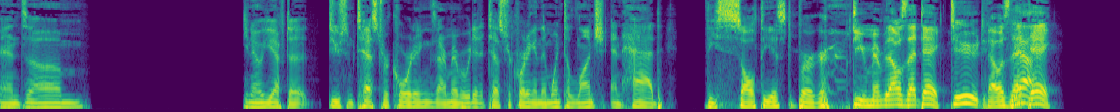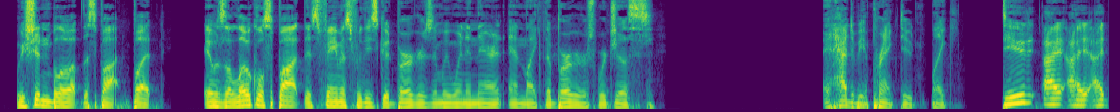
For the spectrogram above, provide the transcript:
and um you know you have to do some test recordings i remember we did a test recording and then went to lunch and had the saltiest burger. Do you remember? That was that day. Dude that was that yeah. day. We shouldn't blow up the spot but it was a local spot that's famous for these good burgers and we went in there and, and like the burgers were just it had to be a prank dude. Like dude I, I i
